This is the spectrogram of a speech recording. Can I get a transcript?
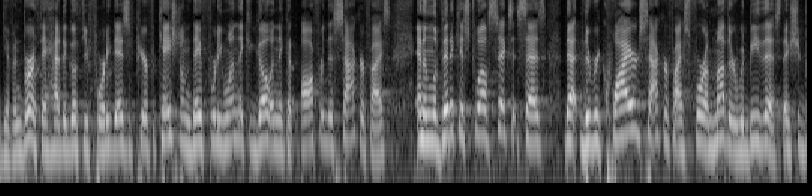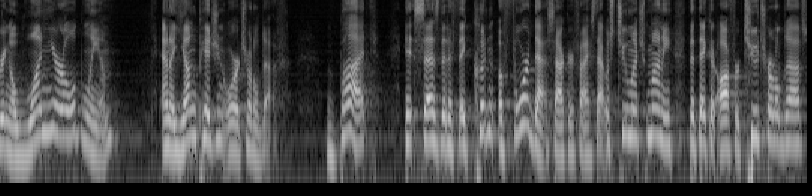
given birth. They had to go through 40 days of purification. On day 41, they could go and they could offer this sacrifice. And in Leviticus 12 6, it says that the required sacrifice for a mother would be this they should bring a one year old lamb and a young pigeon or a turtle dove. But it says that if they couldn't afford that sacrifice, that was too much money, that they could offer two turtle doves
